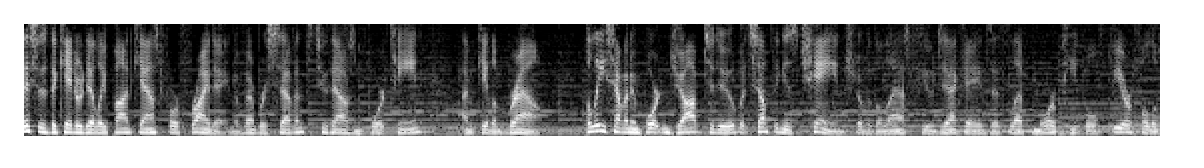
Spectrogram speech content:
This is the Cato Daily Podcast for Friday, November 7th, 2014. I'm Caleb Brown. Police have an important job to do, but something has changed over the last few decades that's left more people fearful of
